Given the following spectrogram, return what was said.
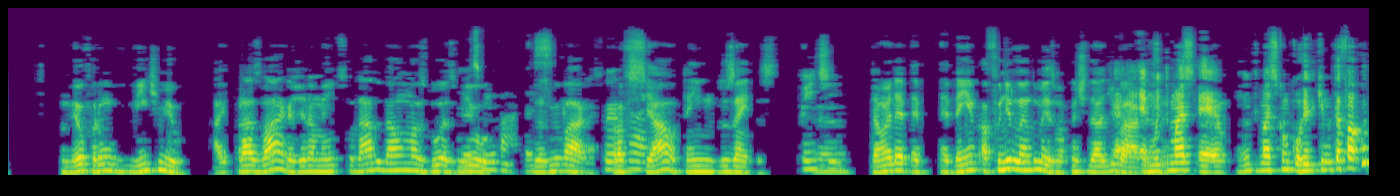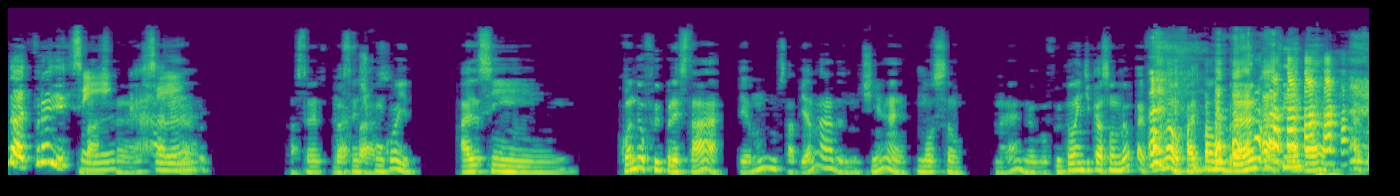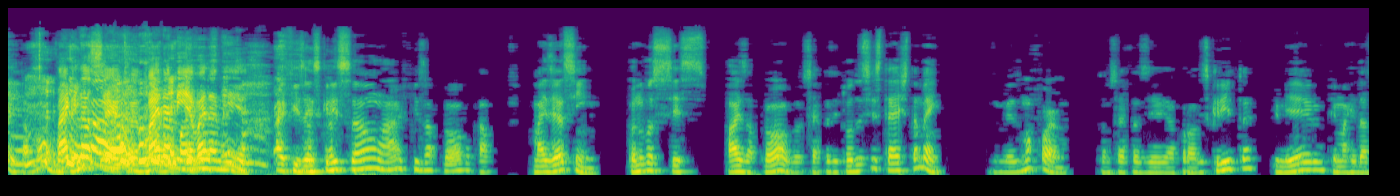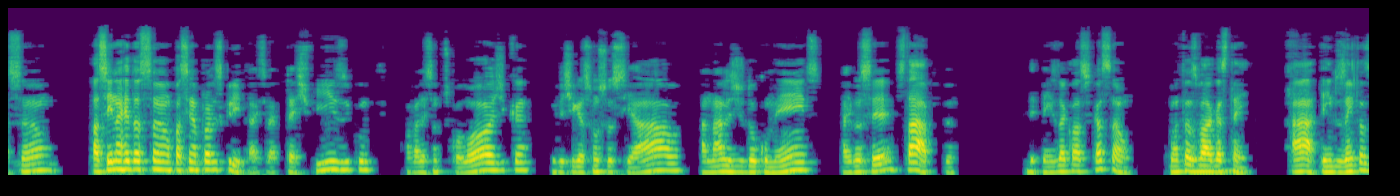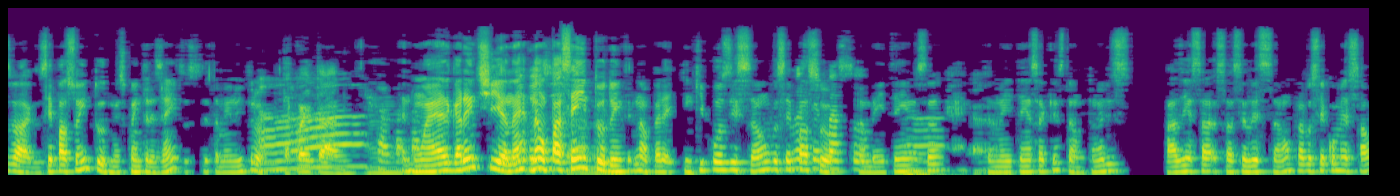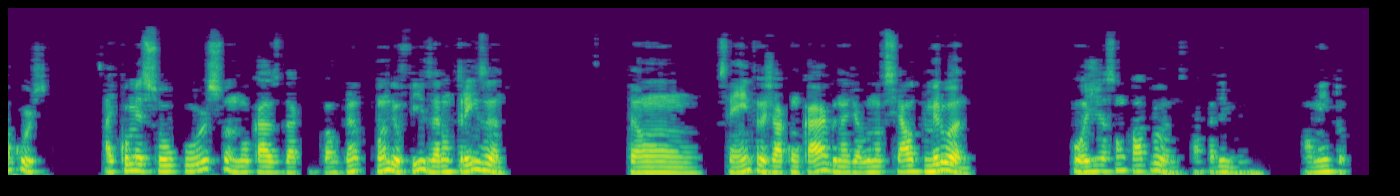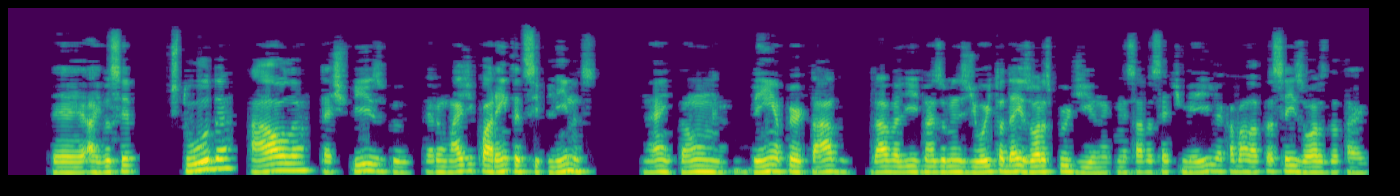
No meu foram 20 mil. Aí para as vagas, geralmente o soldado dá umas 2 Duas mil, mil vagas. 2 mil vagas. Para oficial tem 200. Entendi. Então ele é, é, é bem afunilando mesmo a quantidade de É, vagas. é muito né? mais, é muito mais concorrido que muita faculdade por aí. Sim, Bastante. sim. Bastante, é bastante concorrido. Mas assim, quando eu fui prestar, eu não sabia nada, não tinha noção. Né? Eu fui pela indicação do meu pai. Falei, não, faz balão branco que. Aí eu falei, tá bom, Vai que dá certo, né? vai na minha, vai na minha. Aí fiz a inscrição lá, fiz a prova e tal. Mas é assim, quando você faz a prova, você vai fazer todos esses testes também. Da mesma forma. Então você vai fazer a prova escrita primeiro, tem uma redação. Passei na redação, passei na prova escrita. Aí você vai pro teste físico, avaliação psicológica, investigação social, análise de documentos. Aí você está apto. Depende da classificação. Quantas vagas tem? Ah, tem 200 vagas. Você passou em tudo, mas ficou em 300, você também não entrou. Tá cortado. Ah, tá, tá, tá. Não é garantia, né? Entendi. Não, passei em tudo. Entre- Não, peraí. Em que posição você, Você passou? passou. Também tem Ah. essa, também tem essa questão. Então eles fazem essa, essa seleção para você começar o curso. Aí começou o curso, no caso da Pau Branco, quando eu fiz, eram três anos. Então, você entra já com cargo né, de aluno oficial do primeiro ano. Hoje já são quatro anos, a academia aumentou. É, aí você estuda, aula, teste físico, eram mais de 40 disciplinas, né? Então, bem apertado, dava ali mais ou menos de 8 a 10 horas por dia, né? Começava às 7 e meia e acabava lá para 6 horas da tarde.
